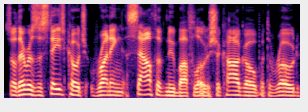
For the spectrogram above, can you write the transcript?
So there was a stagecoach running south of New Buffalo to Chicago, but the road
